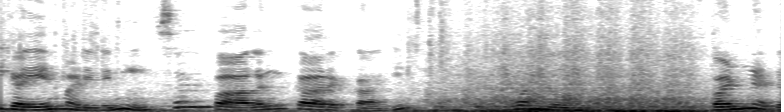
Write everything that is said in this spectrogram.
ಈಗ ಏನು ಮಾಡಿದ್ದೀನಿ, ಸ್ವಲ್ಪ ಅಲಂಕಾರಕ್ಕಾಗಿ ಒಂದು ಬಣ್ಣದ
